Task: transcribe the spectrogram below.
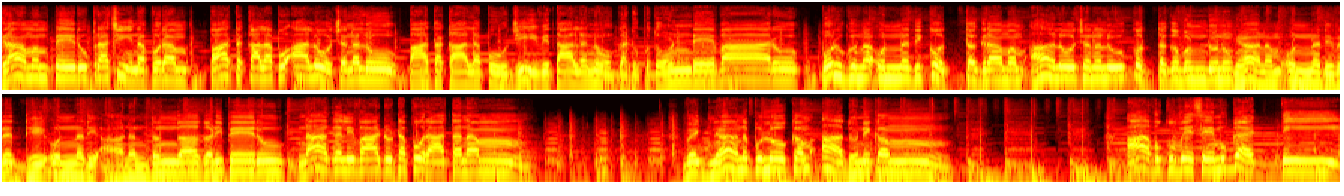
గ్రామం పేరు ప్రాచీనపురం. పాతకాలపు ఆలోచనలు పాతకాలపు జీవితాలను గడుపుతుండేవారు పొరుగున ఉన్నది కొత్త గ్రామం ఆలోచనలు కొత్తగా ఉండును. జ్ఞానం ఉన్నది వృద్ధి ఉన్నది ఆనందంగా గడిపేరు. నాగలివాడుట పురాతనం. విజ్ఞానపు లోకం ఆధునికం. ఆవుకు వేసేము గడ్డి.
